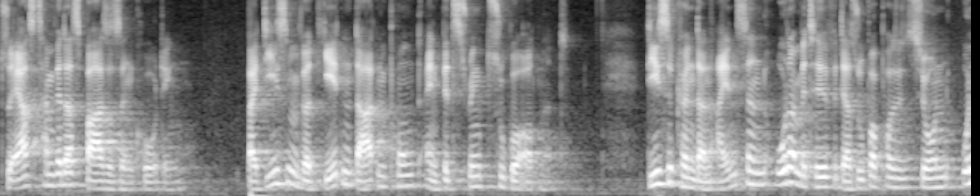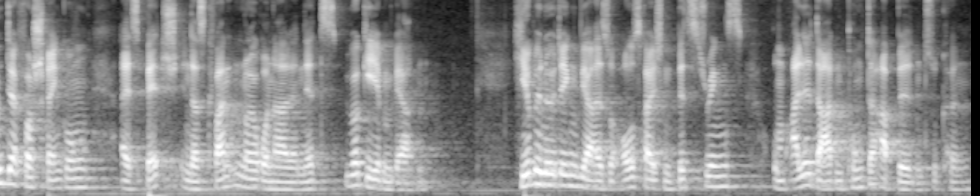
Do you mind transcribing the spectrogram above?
Zuerst haben wir das Basisencoding. Bei diesem wird jedem Datenpunkt ein Bitstring zugeordnet. Diese können dann einzeln oder mit Hilfe der Superposition und der Verschränkung als Batch in das quantenneuronale Netz übergeben werden. Hier benötigen wir also ausreichend Bitstrings, um alle Datenpunkte abbilden zu können.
